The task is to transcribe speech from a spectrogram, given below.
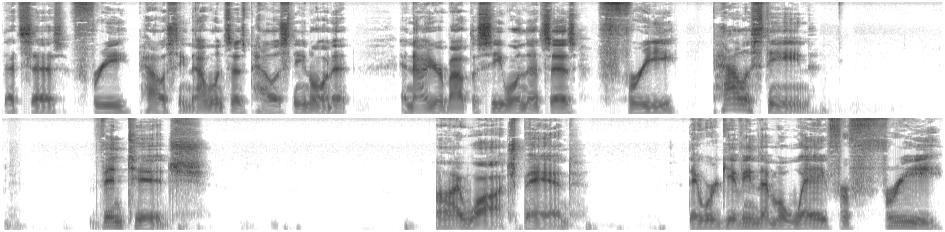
that says Free Palestine. That one says Palestine on it. And now you're about to see one that says Free Palestine. Vintage. I Watch band. They were giving them away for free.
